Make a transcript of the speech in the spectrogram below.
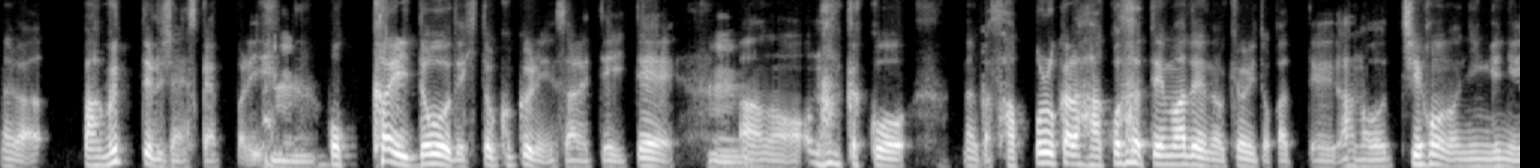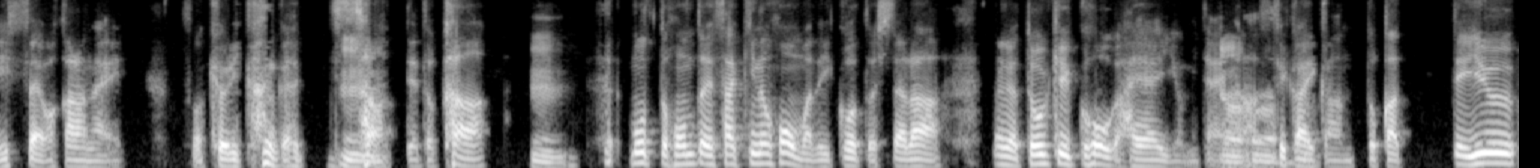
なんかバグってるじゃないですかやっぱり。うん。北海道で一括りにされていて、うん。あのなんかこうなんか札幌から函館までの距離とかってあの地方の人間には一切わからないその距離感が実はあってとか、うん。もっと本当に先の方まで行こうとしたら、なんか東京行く方が早いよみたいなん世界観とかっていう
